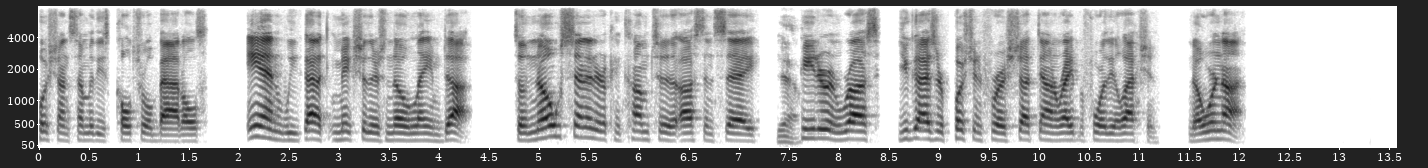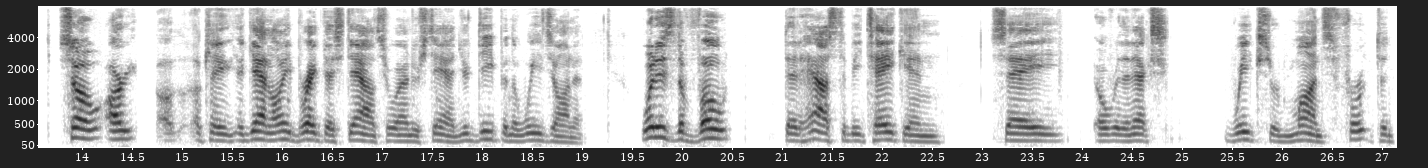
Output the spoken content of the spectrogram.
push on some of these cultural battles, and we've got to make sure there's no lame duck. So no senator can come to us and say, yeah. Peter and Russ, you guys are pushing for a shutdown right before the election. No, we're not. So are okay, again, let me break this down so I understand. You're deep in the weeds on it. What is the vote that has to be taken, say, over the next weeks or months for to,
